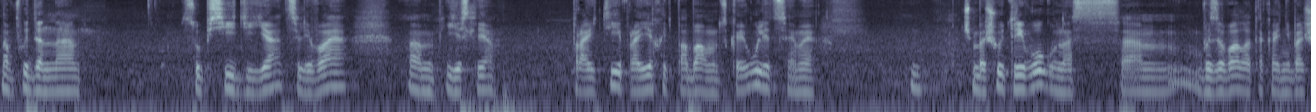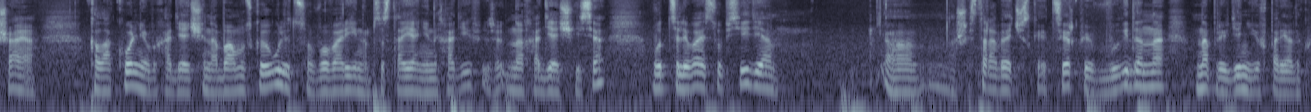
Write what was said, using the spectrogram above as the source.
Выдана субсидия целевая, эм, если пройти, проехать по Бауманской улице, мы очень большую тревогу у нас эм, вызывала такая небольшая колокольня, выходящая на Бауманскую улицу, в аварийном состоянии находящаяся. Вот целевая субсидия нашей Старообрядческой церкви выдана на приведение ее в порядок.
